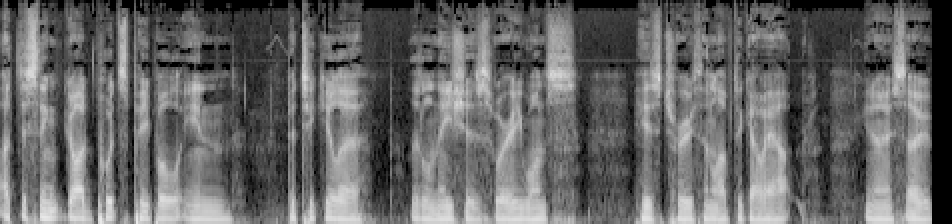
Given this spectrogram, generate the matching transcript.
I just think God puts people in particular little niches where He wants His truth and love to go out. You know, so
